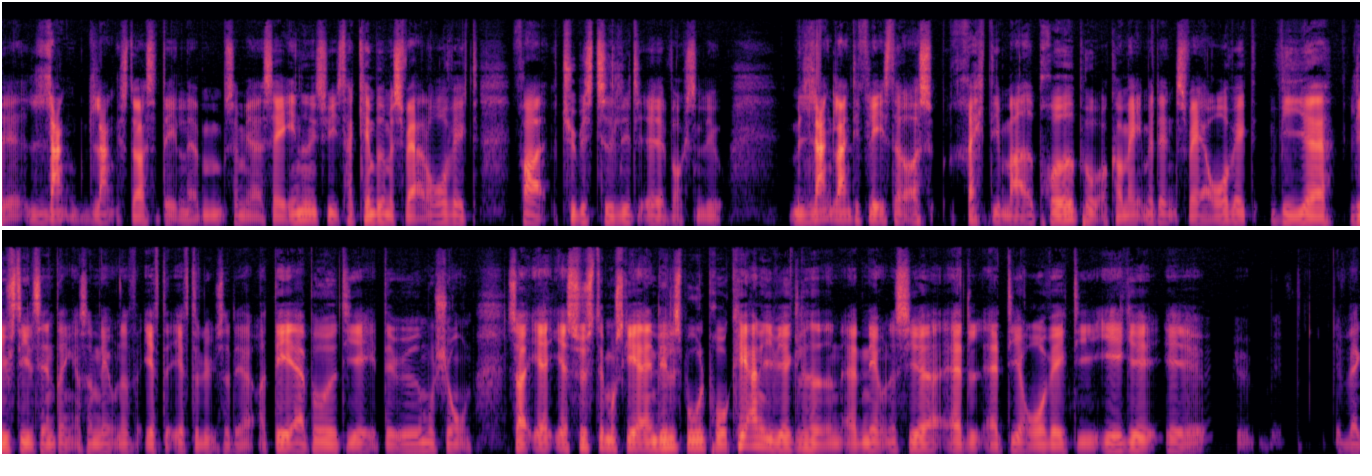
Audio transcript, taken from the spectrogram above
øh, langt, langt størstedelen af dem, som jeg sagde indledningsvis, har kæmpet med svært overvægt fra typisk tidligt øh, voksenliv. Men langt, langt de fleste har også rigtig meget prøvet på at komme af med den svære overvægt via livsstilsændringer, som nævnet efter, efterlyser der. Og det er både diæt, det øget motion. Så jeg, jeg synes, det måske er en lille smule provokerende i virkeligheden, at nævnet siger, at, at de overvægtige ikke øh, hvad,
